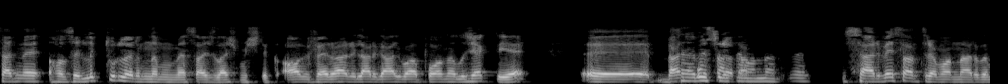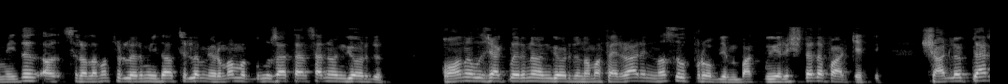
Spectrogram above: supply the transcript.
seninle hazırlık turlarında mı mesajlaşmıştık? Abi Ferrari'ler galiba puan alacak diye. E, ben serbest o sırada antrenmanlar. Evet. serbest antrenmanlarda mıydı, sıralama turları mıydı hatırlamıyorum ama bunu zaten sen öngördün. Puan alacaklarını öngördün ama Ferrari'nin nasıl problemi bak bu yarışta da fark ettik. Sherlockler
